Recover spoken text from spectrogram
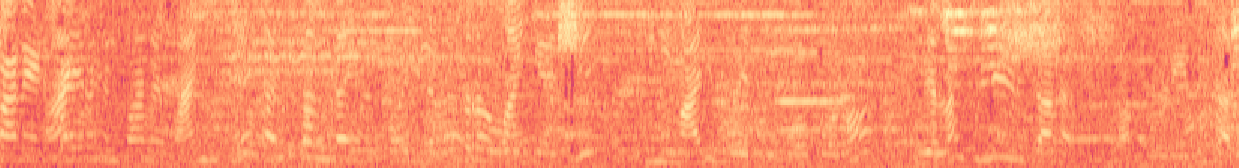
பானை எடுத்து பானை வாங்கிட்டு கருசாந்தாய் கோயிலில் உத்தரவு வாங்கியாச்சு. இனி மாறி போயிட்டு போக போகிறோம் இதெல்லாம் பிள்ளைகளுக்காக. அவங்களுடைய இதுக்காக.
